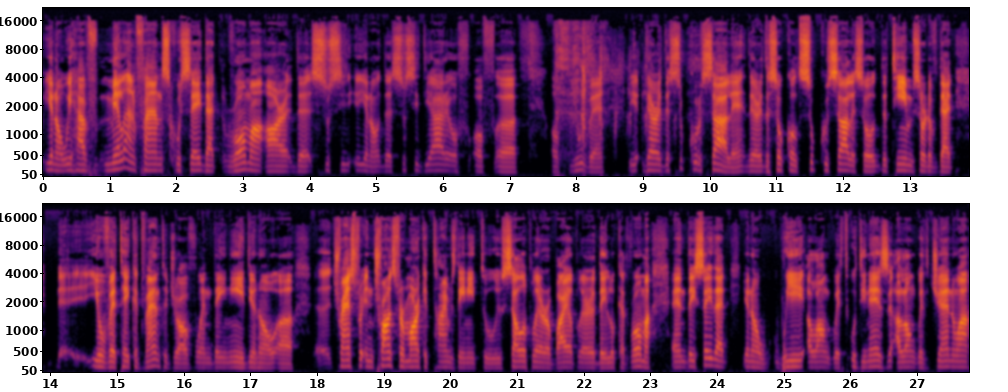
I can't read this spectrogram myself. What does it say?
you know we have Milan fans who say that Roma are the you know the sussidiari of of uh, of Juve. they're the succursale. They're the so-called succursale. So the team sort of that Juve take advantage of when they need, you know, uh, uh, transfer in transfer market times. They need to sell a player or buy a player. They look at Roma and they say that you know we, along with Udinese, along with Genoa,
